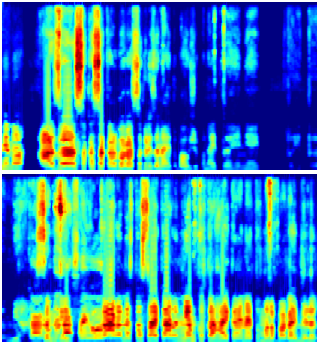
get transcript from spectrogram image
बहिणीनं आज सकाळ सकाळ बघा सगळी जण आहेत भाऊजी पण आहेत ह्यांनी आहेत मी हो. कारणच तसं आहे कारण नेमकं काय आहे काय नाही तुम्हाला बघायला मिळेल.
